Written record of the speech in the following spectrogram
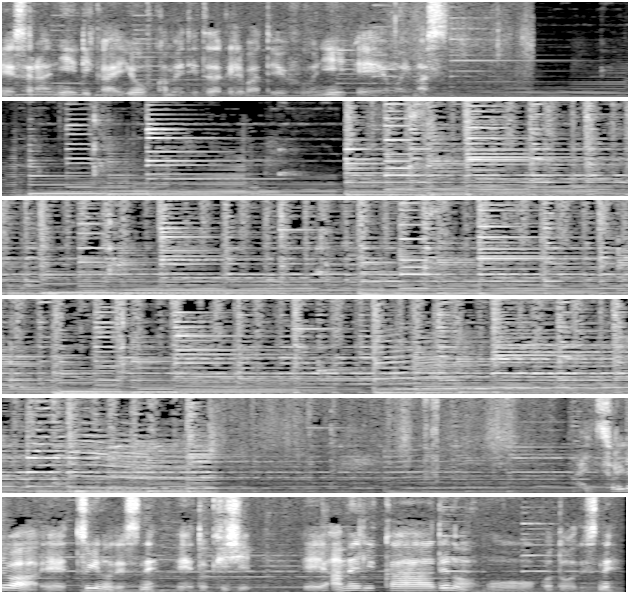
え、さらに理解を深めていただければというふうに、え、思います。では、えー、次のですね、えーと、記事、えー、アメリカでのことをですね、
